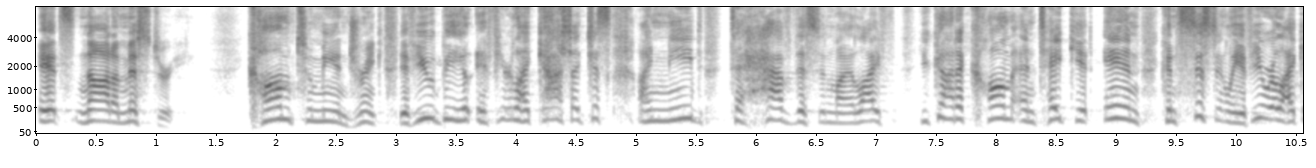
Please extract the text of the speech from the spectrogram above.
It's not a mystery. Come to me and drink. If you be if you're like, gosh, I just I need to have this in my life, you got to come and take it in consistently. If you were like,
